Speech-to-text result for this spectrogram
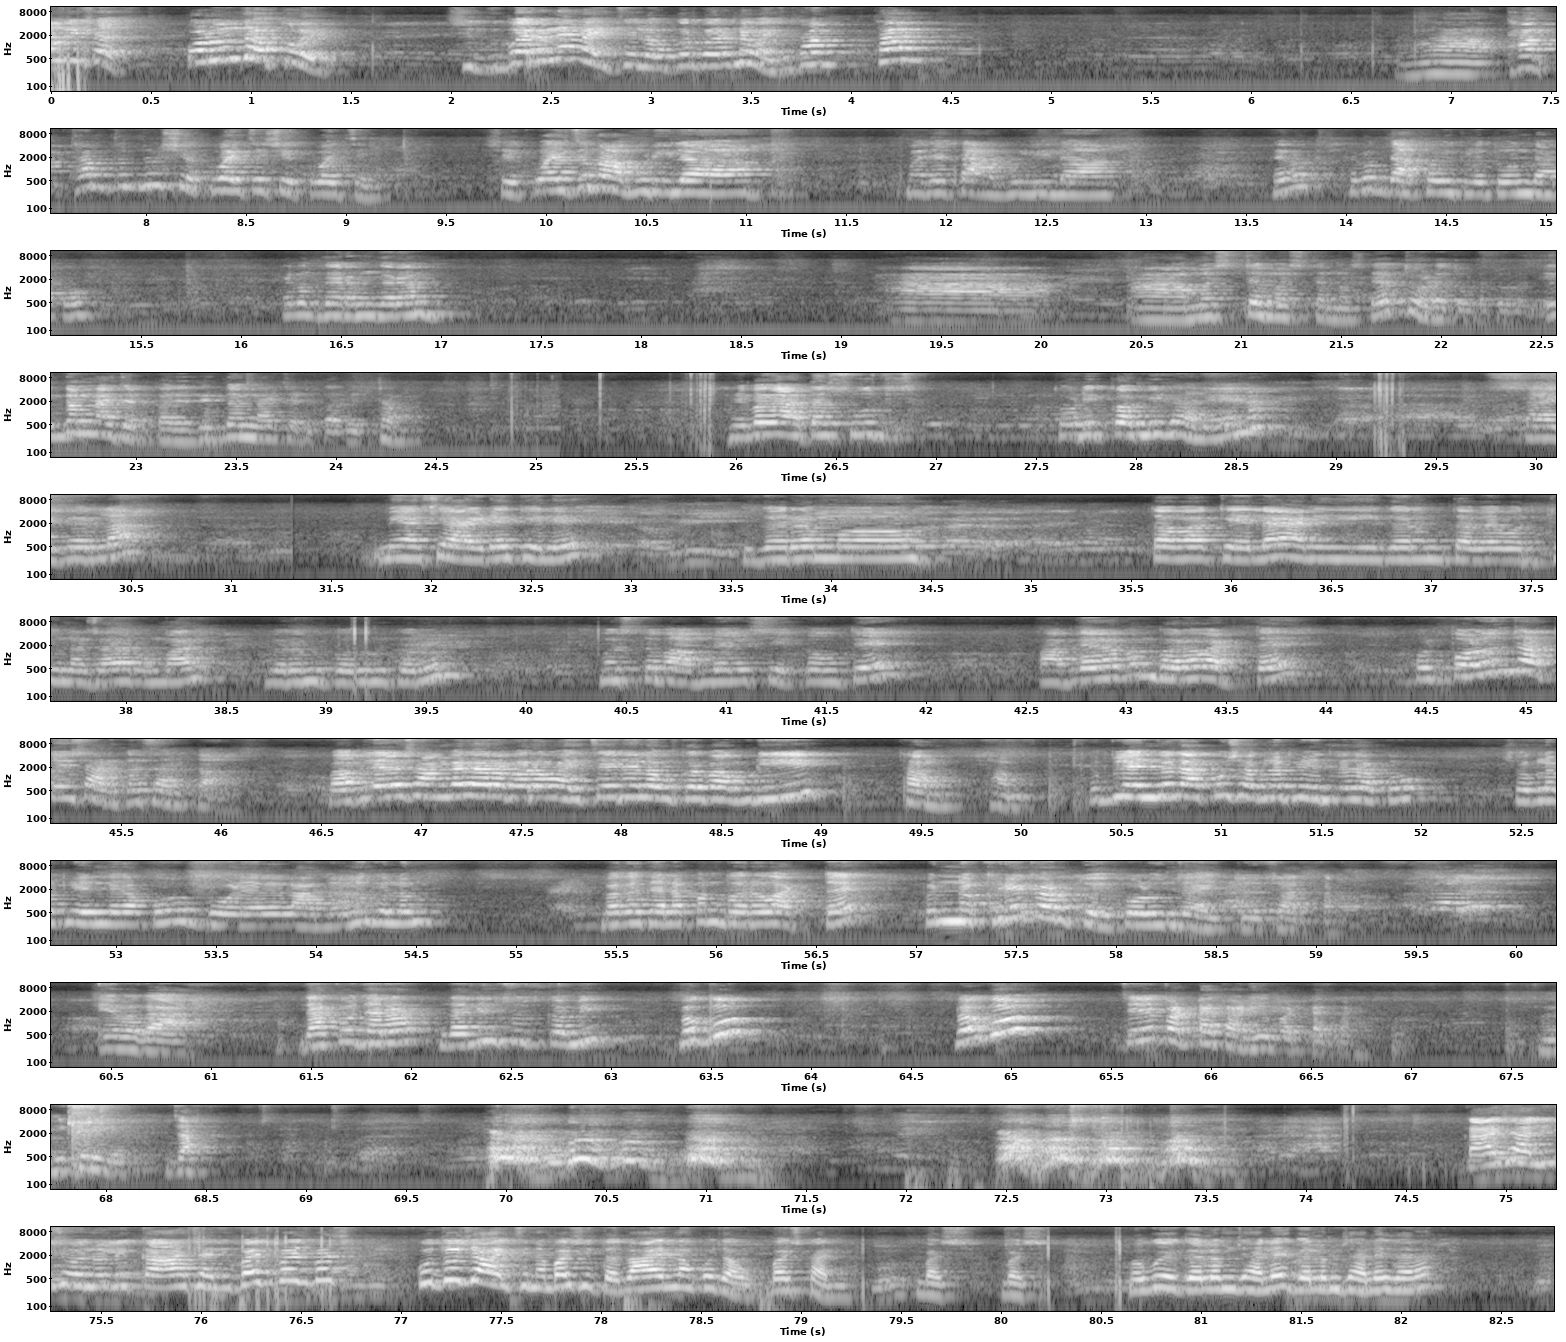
थांब इथं. पळून जातोय. बरं नाही व्हायचं लवकर बरं नाही व्हायचं. थांब थांब. हा थांब थांब थांब थांब. शेकवायचं शेकवायचं शेकवायचं बाबुडीला माझ्या ताबुलीला. हे बघ हे बघ दाखव इकडं तोंड दाखव. हे बघ गरम गरम. हा हा मस्त मस्त मस्त. थोडं थोडं थोडं. एकदम नाही चटका देत एकदम नाही चटका देत थांब. हे बघा आता सूज थोडी कमी झाली आहे ना? टायगरला. मी अशी आयडिया केले. गरम तवा केला आणि गरम तव्यावरतून असा रुमाल गरम करून करून मस्त बाबल्याला शेकवते. बाबल्याला पण बरं वाटतंय. पण पळून जातोय सारखा सारखा. बाबल्याला सांगा जरा बरं व्हायचंय ना लवकर बाबडी? थांब थांब. प्लेनला दाखवू शकला प्लेनला दाखव. शकला प्लेनला दाखव. डोळ्याला लागलं ना गेलं बघा त्याला पण बरं वाटतंय. पण नखरे करतोय पळून जायचोय सारखा. हे बघा. दाखव जरा. झाली सूज कमी? बघू. बघू. ते पट्टा काढ हे पट्टा काढ. इकडे ये, जा. काय झाली सोनोली? काय झाली? बस बस बस. कुठू जायची ना? बस इथं. जायला नको जाऊ. बस खाली. बस बस. बघू हे गरम झाले गरम झाले जरा?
